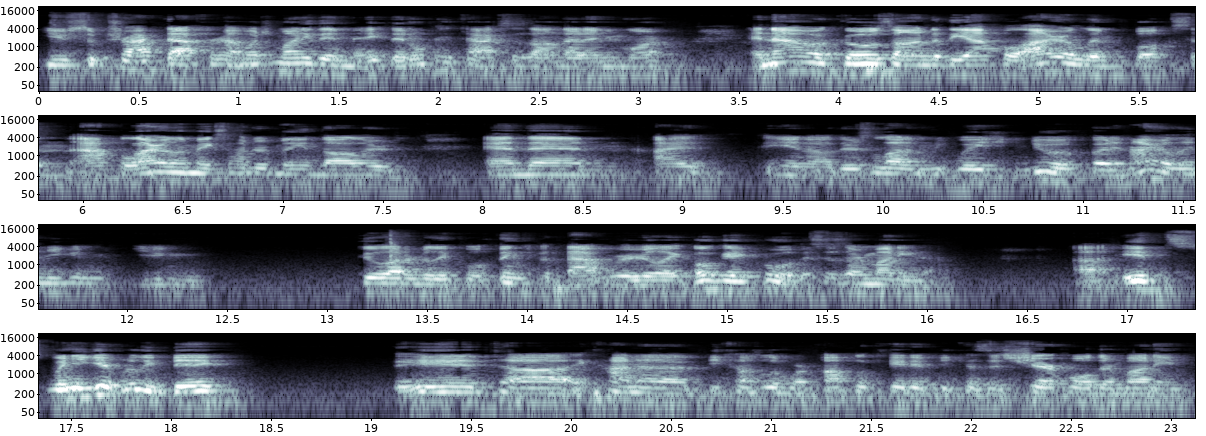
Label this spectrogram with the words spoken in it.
you subtract that from how much money they make. They don't pay taxes on that anymore. And now it goes on to the Apple Ireland books, and Apple Ireland makes $100 million. And then I, you know, there's a lot of ways you can do it, but in Ireland you can you can do a lot of really cool things with that, where you're like, okay, cool, this is our money now. Uh, it's when you get really big, it uh, it kind of becomes a little more complicated because it's shareholder money,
